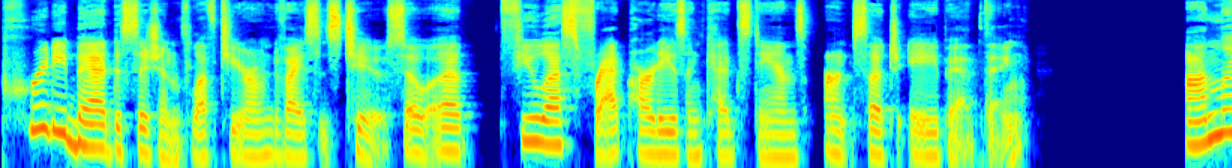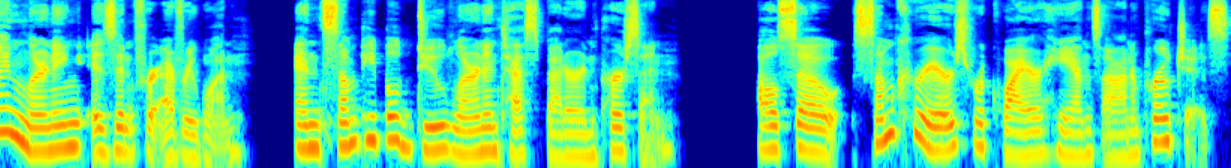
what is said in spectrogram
pretty bad decisions left to your own devices, too. So, a few less frat parties and keg stands aren't such a bad thing. Online learning isn't for everyone, and some people do learn and test better in person. Also, some careers require hands on approaches.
